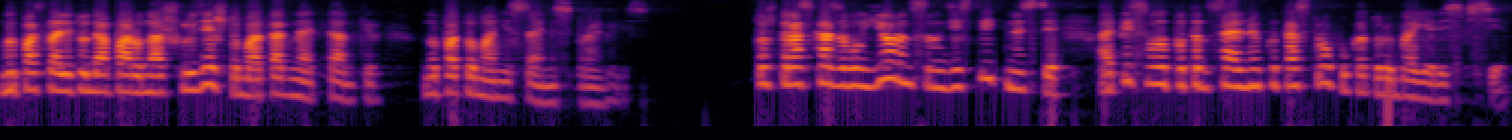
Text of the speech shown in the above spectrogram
Мы послали туда пару наших людей, чтобы отогнать танкер, но потом они сами справились. То, что рассказывал Йорнсон, в действительности описывало потенциальную катастрофу, которой боялись все.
